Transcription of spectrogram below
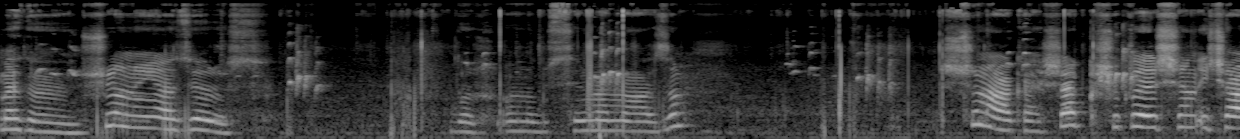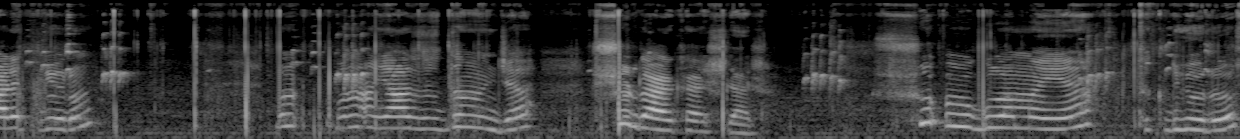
Bakın şunu yazıyoruz. Dur onu bir silmem lazım. Şunu arkadaşlar ışıklar ışığını işaretliyorum. Bunu, bunu yazdığınca şurada arkadaşlar şu uygulamayı tıklıyoruz.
